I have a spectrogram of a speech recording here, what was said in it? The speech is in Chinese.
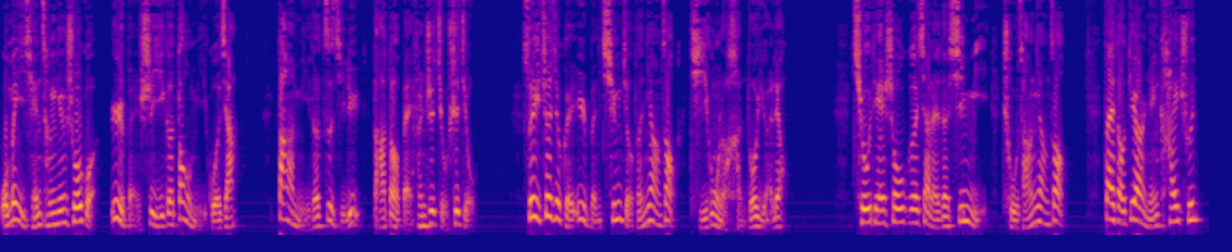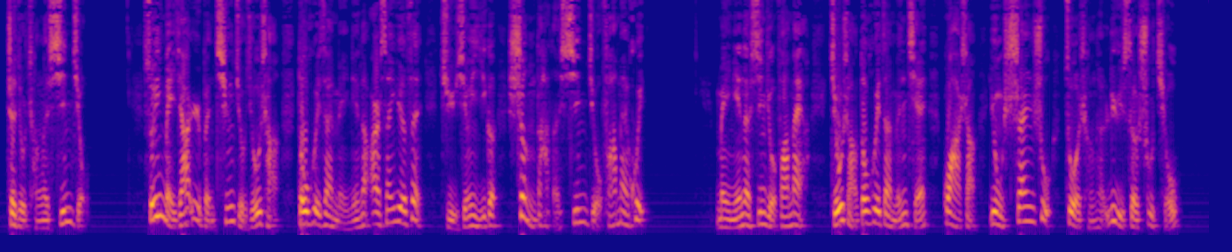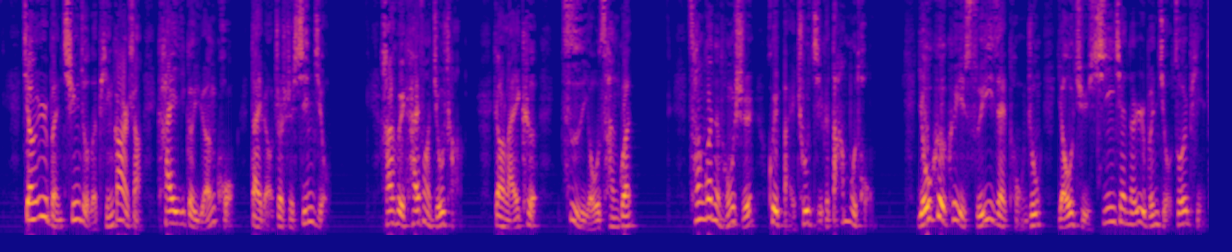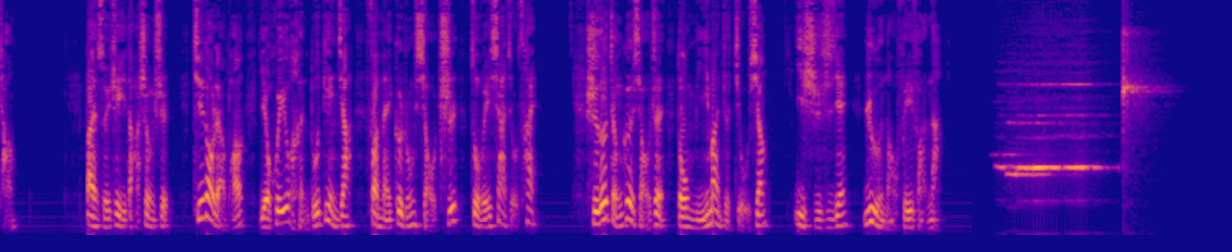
我们以前曾经说过，日本是一个稻米国家，大米的自给率达到百分之九十九，所以这就给日本清酒的酿造提供了很多原料。秋天收割下来的新米储藏酿造，待到第二年开春，这就成了新酒。所以每家日本清酒酒厂都会在每年的二三月份举行一个盛大的新酒发卖会。每年的新酒发卖啊，酒厂都会在门前挂上用杉树做成的绿色树球，将日本清酒的瓶盖上开一个圆孔，代表这是新酒。还会开放酒厂，让来客自由参观。参观的同时会摆出几个大木桶，游客可以随意在桶中舀取新鲜的日本酒作为品尝。伴随这一大盛事，街道两旁也会有很多店家贩卖各种小吃作为下酒菜。使得整个小镇都弥漫着酒香，一时之间热闹非凡呐。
